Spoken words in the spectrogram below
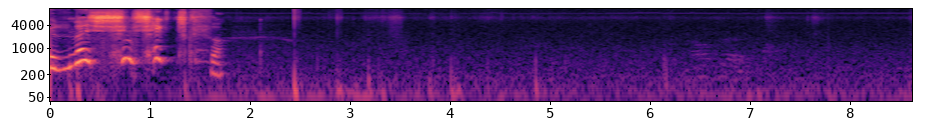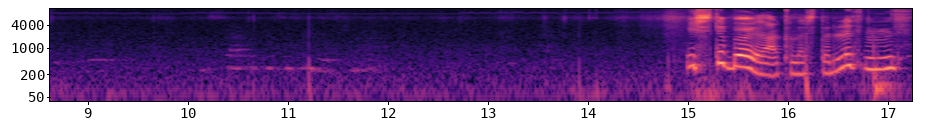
gözünden şimşek çıksın. İşte böyle arkadaşlar. Resmimiz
